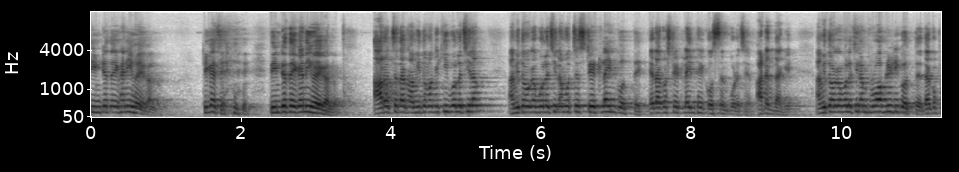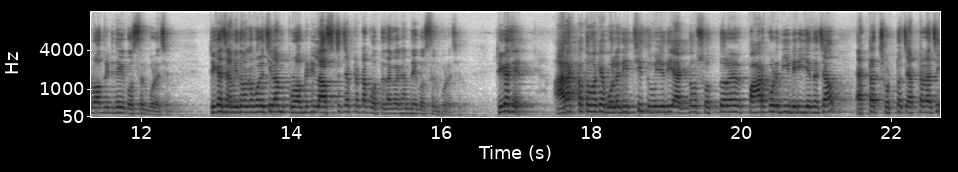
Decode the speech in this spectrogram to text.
তিনটে তো এখানেই হয়ে গেল। ঠিক আছে? তিনটে তো এখানেই হয়ে গেল। আর হচ্ছে দেখো আমি তোমাকে কি বলেছিলাম? আমি তোমাকে বলেছিলাম হচ্ছে স্ট্রেট লাইন করতে। এ দেখো স্ট্রেট লাইন থেকে কোশ্চেন পড়েছে আটের দাগে। আমি তোমাকে বলেছিলাম প্রবাবিলিটি করতে। দেখো প্রবাবিলিটি থেকে কোশ্চেন পড়েছে। ঠিক আছে? আমি তোমাকে বলেছিলাম প্রবাবিলিটি লাস্ট চ্যাপ্টারটা পড়তে। দেখো এখান থেকে কোশ্চেন পড়েছে। ঠিক আছে? আর একটা তোমাকে বলে দিচ্ছি তুমি যদি একদম সত্তরের পার করে দিয়ে বেরিয়ে যেতে চাও একটা ছোট্ট চ্যাপ্টার আছে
